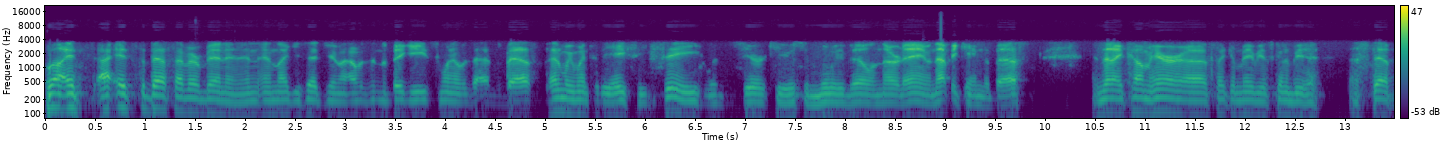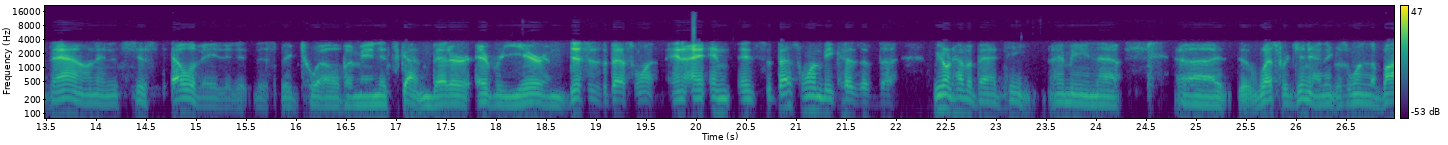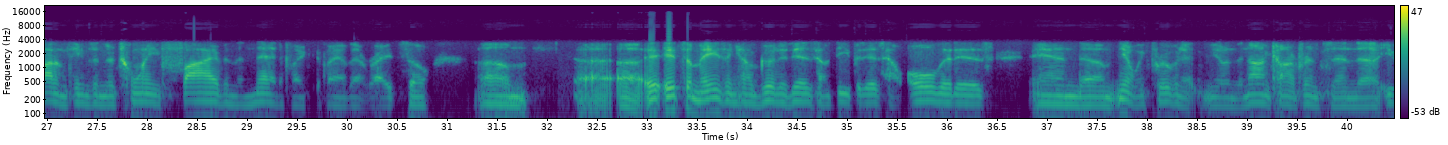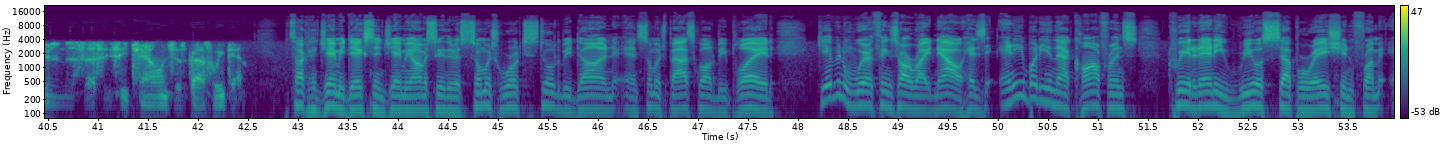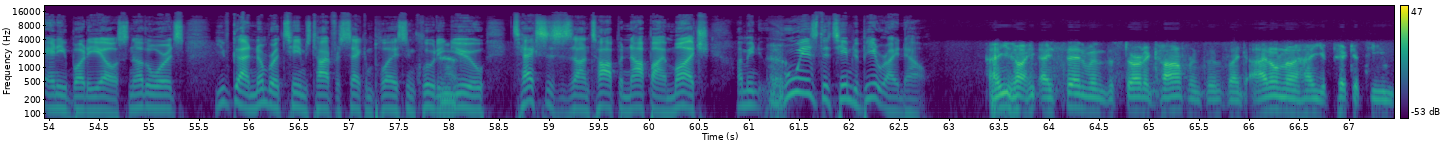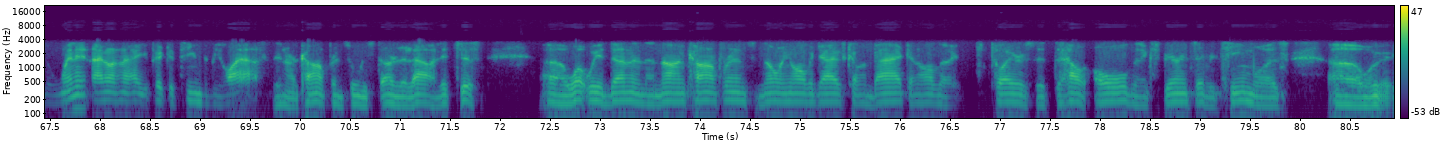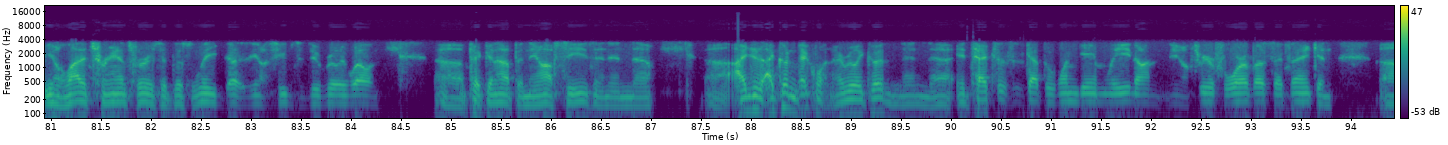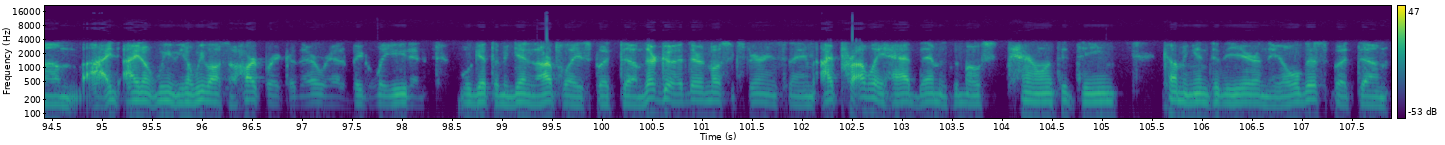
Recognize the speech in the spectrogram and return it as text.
Well, it's uh, it's the best I've ever been in, and, and like you said, Jim, I was in the Big East when it was at its best. Then we went to the ACC with Syracuse and Louisville and Notre Dame, and that became the best. And then I come here uh, thinking maybe it's going to be a, a step down, and it's just elevated at this Big 12. I mean, it's gotten better every year, and this is the best one. And I, and it's the best one because of the we don't have a bad team. I mean, uh, uh, West Virginia, I think, was one of the bottom teams, and they're 25 in the net, if I if I have that right. So, um, uh, uh, it, it's amazing how good it is, how deep it is, how old it is, and um, you know we've proven it. You know, in the non-conference and uh, even in this SEC challenge this past weekend. Talking to Jamie Dixon. Jamie, obviously, there's so much work still to be done and so much basketball to be played given where things are right now, has anybody in that conference created any real separation from anybody else? In other words, you've got a number of teams tied for second place, including yeah. you. Texas is on top, but not by much. I mean, yeah. who is the team to beat right now? Uh, you know, I, I said when the start of conference, it's like I don't know how you pick a team to win it. I don't know how you pick a team to be last in our conference when we started out. It just uh, what we had done in the non-conference, knowing all the guys coming back and all the players that how old and experienced every team was. Uh, you know, a lot of transfers that this league does, you know, seems to do really well uh, picking up in the off season. And uh, uh, I just I couldn't pick one. I really couldn't. And uh, in Texas has got the one game lead on you know three or four of us, I think. And um, I I don't we you know we lost a heartbreaker there. We had a big lead, and we'll get them again in our place. But um, they're good. They're the most experienced team. I probably had them as the most talented team coming into the year and the oldest, but um,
